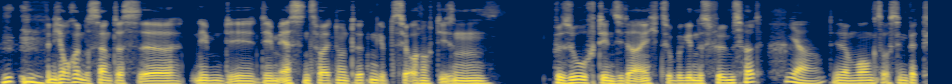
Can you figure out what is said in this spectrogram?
Finde ich auch interessant, dass äh, neben die, dem ersten, zweiten und dritten gibt es ja auch noch diesen Besuch, den sie da eigentlich zu Beginn des Films hat, Ja. der da morgens aus dem Bett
